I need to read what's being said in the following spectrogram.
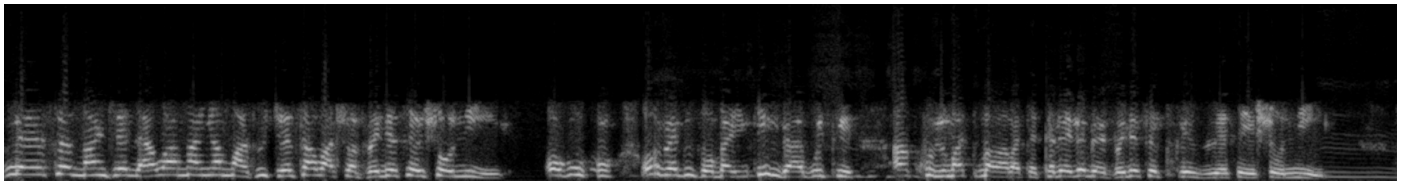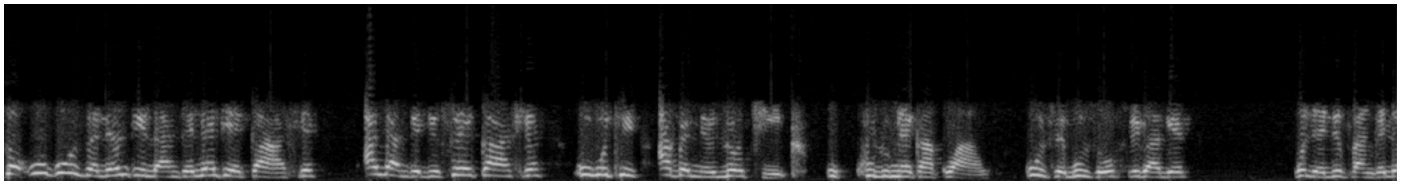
Bese manje lawa amanye amazwi uJesu awasho vele seshonile obe kuzoba inkinga ukuthi akhuluma athi baba bathethelele bevele sekufeziwe seshonile so ukuze lento ilandeleke kahle alandeliswe kahle ukuthi abe nelogic ukukhulumeka kwawo. Kuze kuzofika ke kuleli vangeli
